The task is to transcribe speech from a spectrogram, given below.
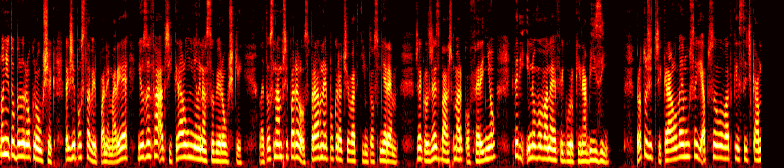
Loni to byl rok roušek, takže postavy Pany Marie, Josefa a tří králů měly na sobě roušky. Letos nám připadalo správné pokračovat tímto směrem, řekl řezbář Marco Ferrigno, který inovované figurky nabízí. Protože tři králové musí absolvovat k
